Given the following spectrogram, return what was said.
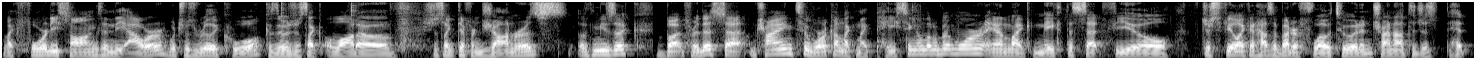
like 40 songs in the hour, which was really cool because it was just like a lot of just like different genres of music. But for this set, I'm trying to work on like my pacing a little bit more and like make the set feel just feel like it has a better flow to it and try not to just hit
